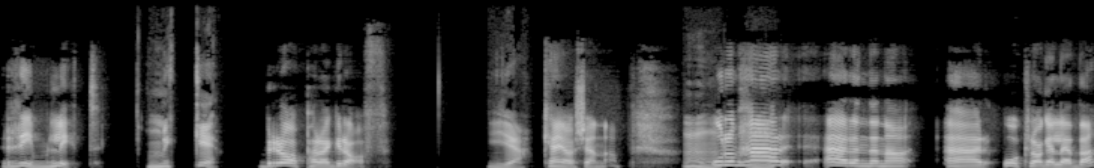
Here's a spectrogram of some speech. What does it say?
Rimligt. Mycket. Bra paragraf, Ja. kan jag känna. Mm. Och de här ärendena är åklagarledda.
